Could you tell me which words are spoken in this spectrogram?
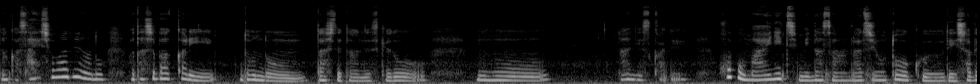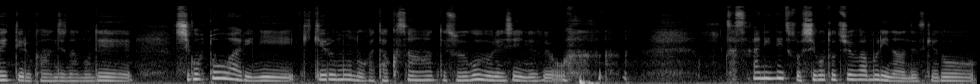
なんか最初はねあの私ばっかりどんどん出してたんですけどもう何ですかね。ほぼ毎日皆さんラジオトークで喋ってる感じなので仕事終わりに聞けるものがたくさんあってすごい嬉しいんですよ。さすがにねちょっと仕事中は無理なんですけど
